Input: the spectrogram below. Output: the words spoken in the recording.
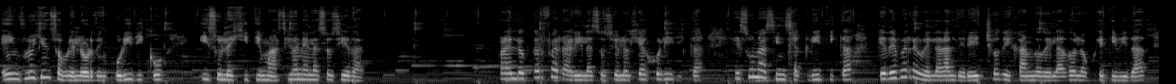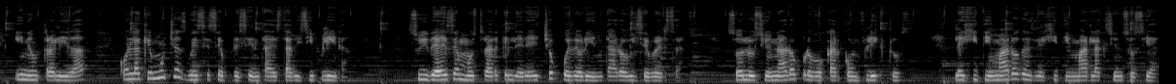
e influyen sobre el orden jurídico y su legitimación en la sociedad. Para el doctor Ferrari, la sociología jurídica es una ciencia crítica que debe revelar al derecho dejando de lado la objetividad y neutralidad con la que muchas veces se presenta esta disciplina. Su idea es demostrar que el derecho puede orientar o viceversa, solucionar o provocar conflictos, legitimar o deslegitimar la acción social.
